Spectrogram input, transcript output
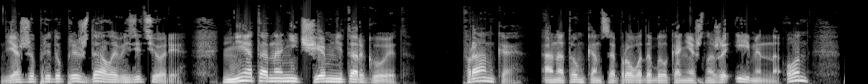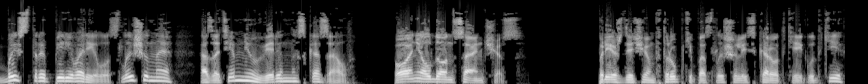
Я же предупреждал о визитере. Нет, она ничем не торгует». Франко, а на том конце провода был, конечно же, именно он, быстро переварил услышанное, а затем неуверенно сказал. «Понял, Дон Санчес». Прежде чем в трубке послышались короткие гудки,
